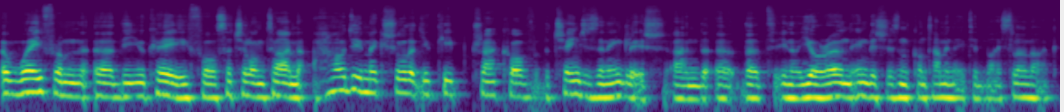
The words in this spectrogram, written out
away from uh, the UK for such a long time, how do you make sure that you keep track of the changes in English and uh, that you know your own English isn't contaminated by Slovak?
